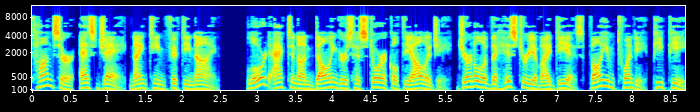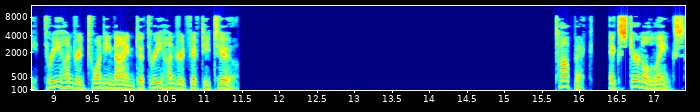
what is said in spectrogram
Tonsor, S. J. 1959. Lord Acton on Dollinger's Historical Theology, Journal of the History of Ideas, Volume 20, pp. 329–352. External links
